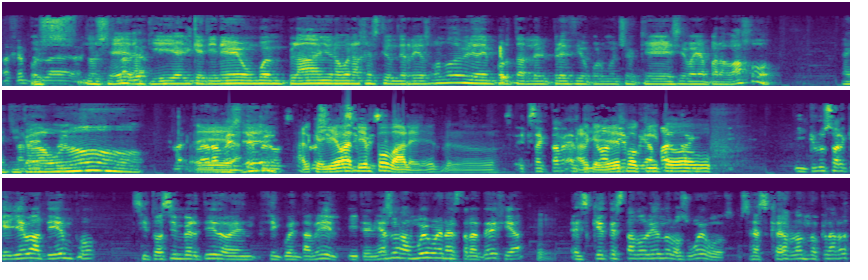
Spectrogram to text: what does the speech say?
La gente Pues la- no sé, la- aquí el que tiene un buen plan y una buena gestión de riesgo no debería de importarle el precio por mucho que se vaya para abajo. Aquí A cada uno... cla- claramente, Eh, pero, Al pero que lleva tiempo, vale, ¿eh? Pero Exactamente, al, al que lleva lleve tiempo, y poquito, aparte, incluso al que lleva tiempo, si tú has invertido en 50.000 y tenías una muy buena estrategia, es que te está doliendo los huevos. O sea, es que hablando claro,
